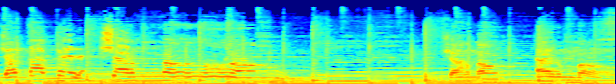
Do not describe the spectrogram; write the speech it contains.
Je m'appelle Charmant. Charmant Armand.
